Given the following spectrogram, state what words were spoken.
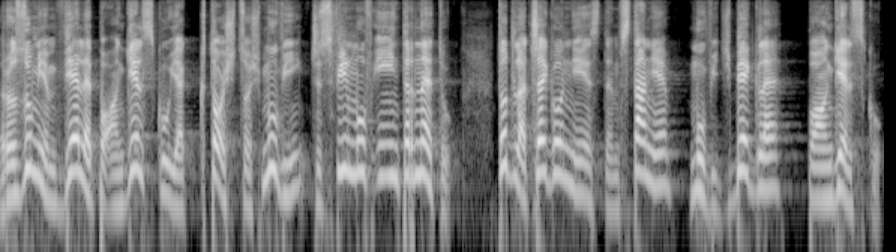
Rozumiem wiele po angielsku, jak ktoś coś mówi, czy z filmów i internetu. To dlaczego nie jestem w stanie mówić biegle po angielsku?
